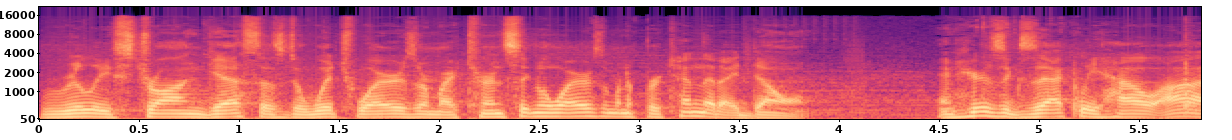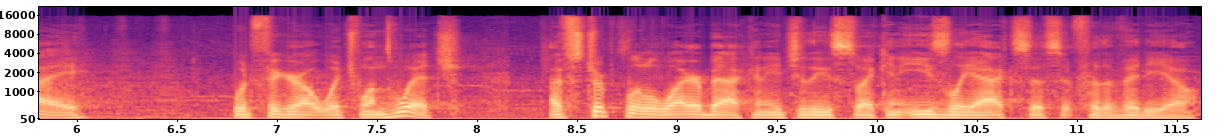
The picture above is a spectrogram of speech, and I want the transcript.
really strong guess as to which wires are my turn signal wires, I'm going to pretend that I don't. And here's exactly how I would figure out which one's which. I've stripped a little wire back on each of these so I can easily access it for the video.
